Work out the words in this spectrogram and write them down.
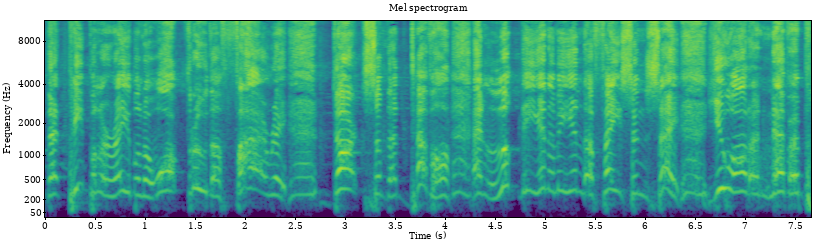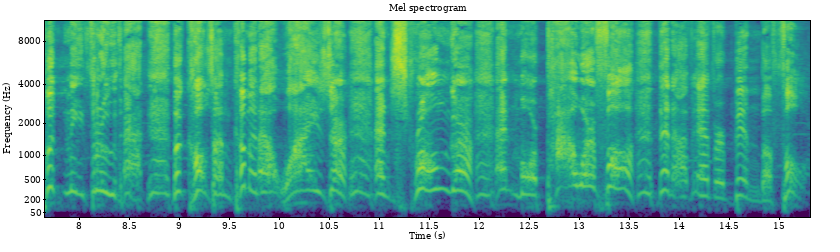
that people are able to walk through the fiery darts of the devil and look the enemy in the face and say, You ought to never put me through that because I'm coming out wiser and stronger and more powerful than I've ever been before.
